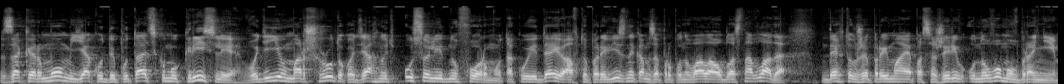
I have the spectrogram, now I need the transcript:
За кермом, як у депутатському кріслі, водіїв маршруток одягнуть у солідну форму. Таку ідею автоперевізникам запропонувала обласна влада. Дехто вже приймає пасажирів у новому вбранні.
